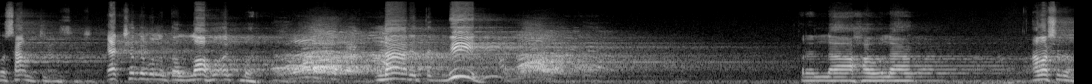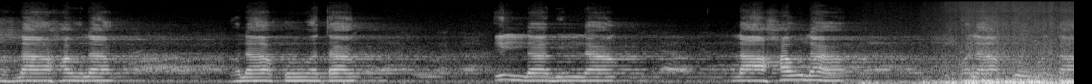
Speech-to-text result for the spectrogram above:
ও সাউন্ড একসাথে বলেন তো, আল্লাহ আকবর। না রে তকবীর হাওলা। আমার সাথে লা হাওলা কুওয়াতা ইল্লা বিল্লাহ। লা হাওলা ওয়ালা কুওয়াতা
